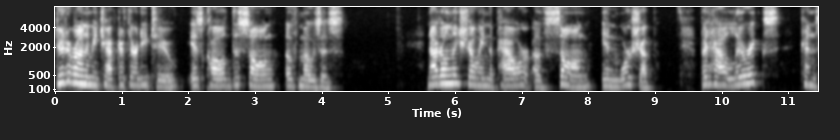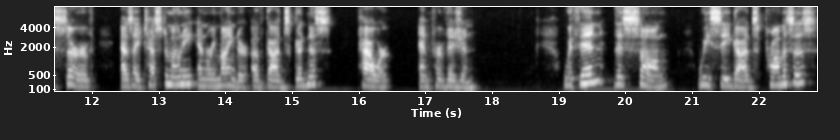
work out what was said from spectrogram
Deuteronomy chapter 32 is called the Song of Moses, not only showing the power of song in worship, but how lyrics can serve as a testimony and reminder of God's goodness, power, and provision. Within this song, we see God's promises,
